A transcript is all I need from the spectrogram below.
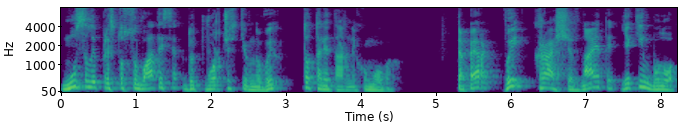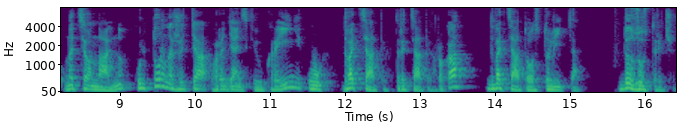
мусили пристосуватися до творчості в нових тоталітарних умовах. Тепер ви краще знаєте, яким було національно-культурне життя в радянській Україні у 20-30-х роках ХХ століття. До зустрічі!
